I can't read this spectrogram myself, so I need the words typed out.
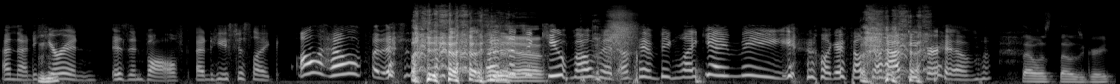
and then mm-hmm. Hurin is involved, and he's just like, I'll help, and it's yeah. such a cute moment of him being like, yay me, like I felt so happy for him. That was that was great.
